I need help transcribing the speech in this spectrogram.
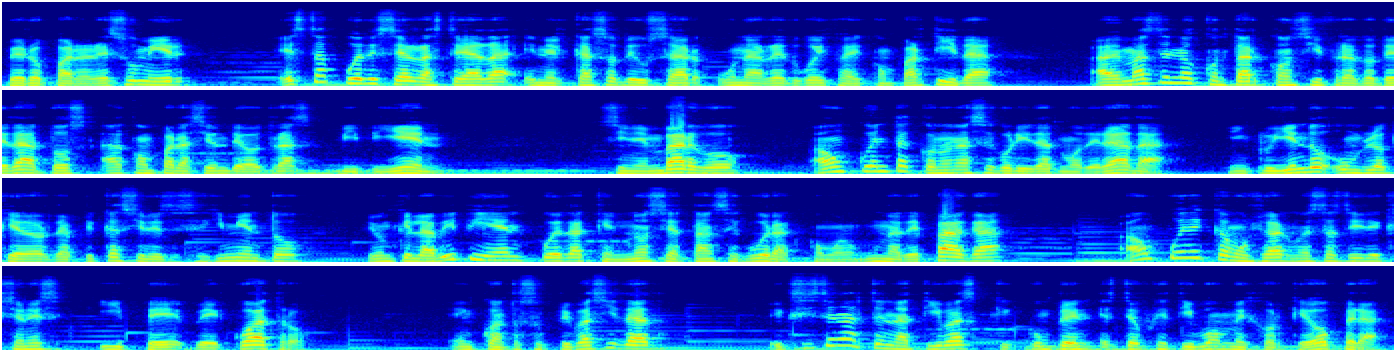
pero para resumir, esta puede ser rastreada en el caso de usar una red Wi-Fi compartida, además de no contar con cifrado de datos a comparación de otras VPN. Sin embargo, aún cuenta con una seguridad moderada, incluyendo un bloqueador de aplicaciones de seguimiento, y aunque la VPN pueda que no sea tan segura como una de paga, aún puede camuflar nuestras direcciones IPv4. En cuanto a su privacidad, existen alternativas que cumplen este objetivo mejor que Opera,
